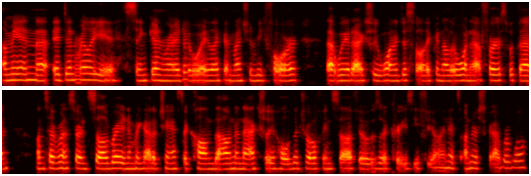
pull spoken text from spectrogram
I mean, it didn't really sink in right away, like I mentioned before, that we had actually won. It just felt like another one at first, but then once everyone started celebrating and we got a chance to calm down and actually hold the trophy and stuff, it was a crazy feeling. It's undescribable.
